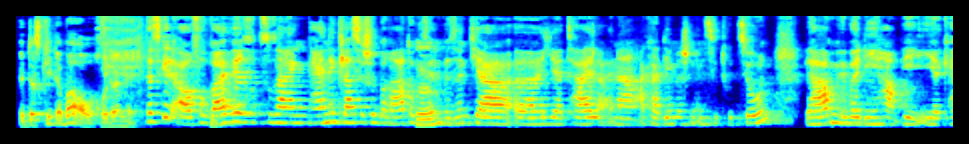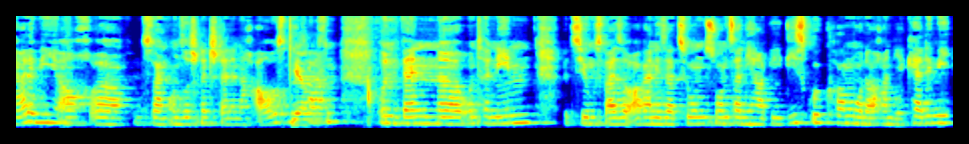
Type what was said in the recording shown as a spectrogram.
Äh, das geht aber auch, oder nicht? Das geht auch, wobei wir sozusagen keine klassische Beratung mhm. sind. Wir sind ja äh, hier Teil einer akademischen Institution. Wir haben über die HPI Academy auch äh, sozusagen unsere Schnittstelle nach außen ja. schaffen. Und wenn äh, Unternehmen beziehungsweise Organisationen zu uns an die HPD School kommen oder auch an die Academy,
